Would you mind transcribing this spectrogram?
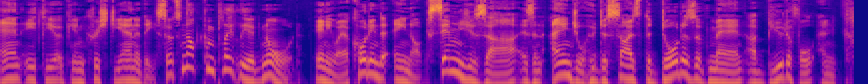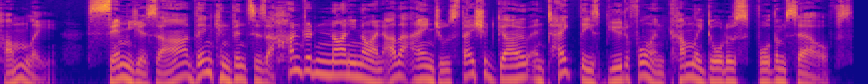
and Ethiopian Christianity, so it's not completely ignored. Anyway, according to Enoch, Semyazar is an angel who decides the daughters of man are beautiful and comely. Semyazar then convinces 199 other angels they should go and take these beautiful and comely daughters for themselves.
